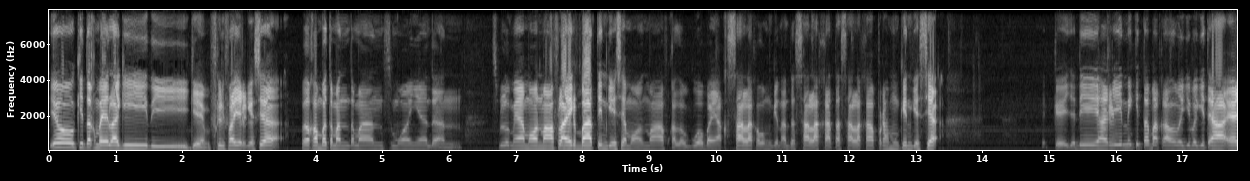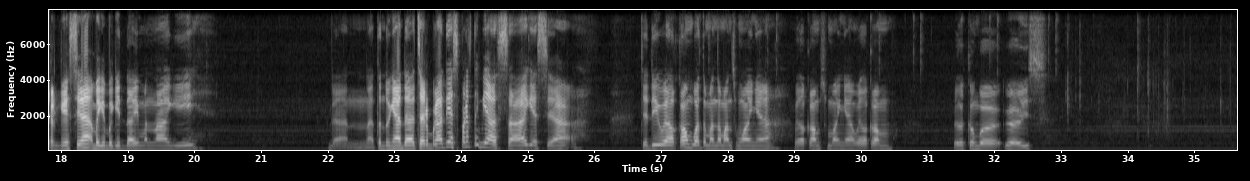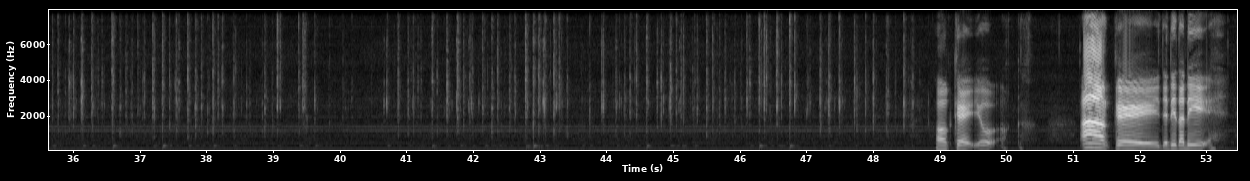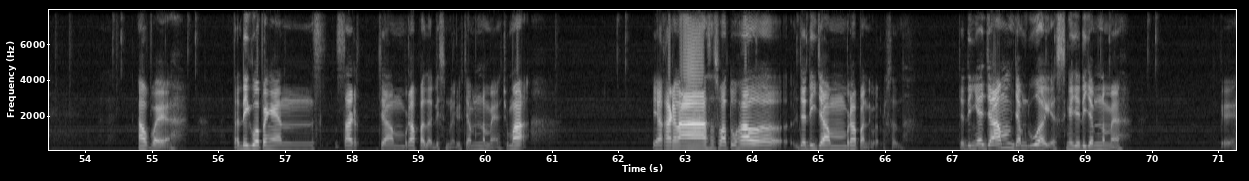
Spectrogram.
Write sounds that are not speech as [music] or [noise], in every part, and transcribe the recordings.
Yo, kita kembali lagi di game Free Fire guys ya. Welcome buat teman-teman semuanya dan sebelumnya mohon maaf lahir batin guys ya. Mohon maaf kalau gua banyak salah, kalau mungkin ada salah kata, salah kaprah mungkin guys ya. Oke, jadi hari ini kita bakal bagi-bagi THR guys ya, bagi-bagi diamond lagi. Dan nah, tentunya ada cara berhadiah seperti biasa guys ya. Jadi welcome buat teman-teman semuanya welcome semuanya welcome welcome guys Oke, okay, yuk. Oke, okay, jadi tadi apa ya? Tadi gue pengen start jam berapa tadi sebenarnya? Jam 6 ya. Cuma ya karena sesuatu hal jadi jam berapa nih barusan jadinya jam jam 2 guys. Nggak jadi jam 6 ya. Oke.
